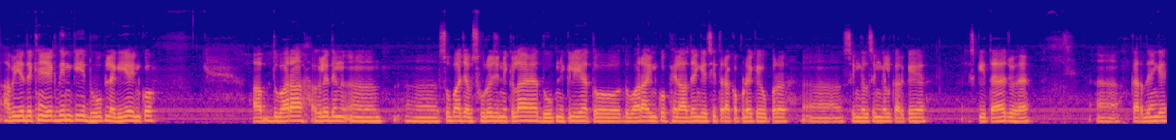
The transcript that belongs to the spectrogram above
अब ये देखें एक दिन की धूप लगी है इनको। अब दोबारा अगले दिन सुबह जब सूरज निकला है धूप निकली है तो दोबारा इनको फैला देंगे। इसी तरह कपड़े के ऊपर सिंगल सिंगल करके इसकी तय जो है आ, कर देंगे।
